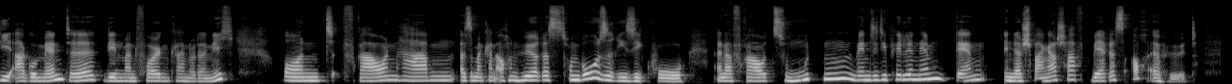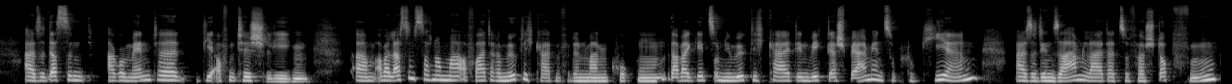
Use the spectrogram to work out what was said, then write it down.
die Argumente, denen man folgen kann oder nicht. Und Frauen haben, also man kann auch ein höheres Thromboserisiko einer Frau zumuten, wenn sie die Pille nimmt, denn in der Schwangerschaft wäre es auch erhöht. Also das sind Argumente, die auf dem Tisch liegen. Ähm, aber lass uns doch noch mal auf weitere Möglichkeiten für den Mann gucken. Dabei geht es um die Möglichkeit, den Weg der Spermien zu blockieren, also den Samenleiter zu verstopfen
